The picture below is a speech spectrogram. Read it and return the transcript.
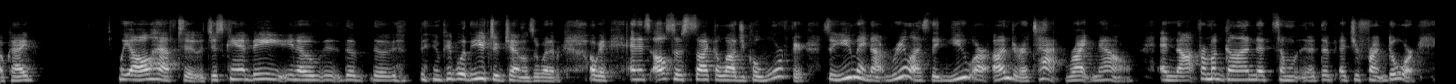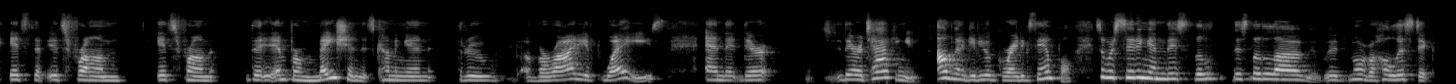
Okay we all have to. It just can't be you know the the people with the youtube channels or whatever. Okay and it's also psychological warfare. So you may not realize that you are under attack right now and not from a gun at some at, the, at your front door. It's that it's from it's from the information that's coming in through a variety of ways and that they're they're attacking you. I'm going to give you a great example. So we're sitting in this little this little uh, more of a holistic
